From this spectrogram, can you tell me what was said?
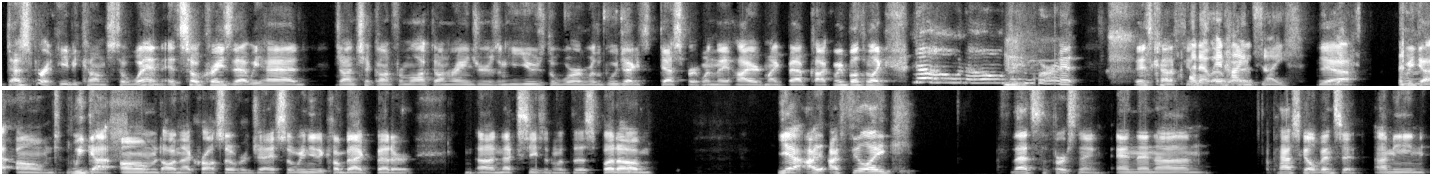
desperate he becomes to win. It's so crazy that we had John Chickon from Locked On Rangers, and he used the word where the Blue Jackets desperate when they hired Mike Babcock. And we both were like, no, no, they weren't. It's kind of feels I know, in way. hindsight. Yeah. Yes. we got owned. We got owned on that crossover, Jay. So we need to come back better uh, next season with this. But um, yeah, I, I feel like that's the first thing. And then um, Pascal Vincent. I mean,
